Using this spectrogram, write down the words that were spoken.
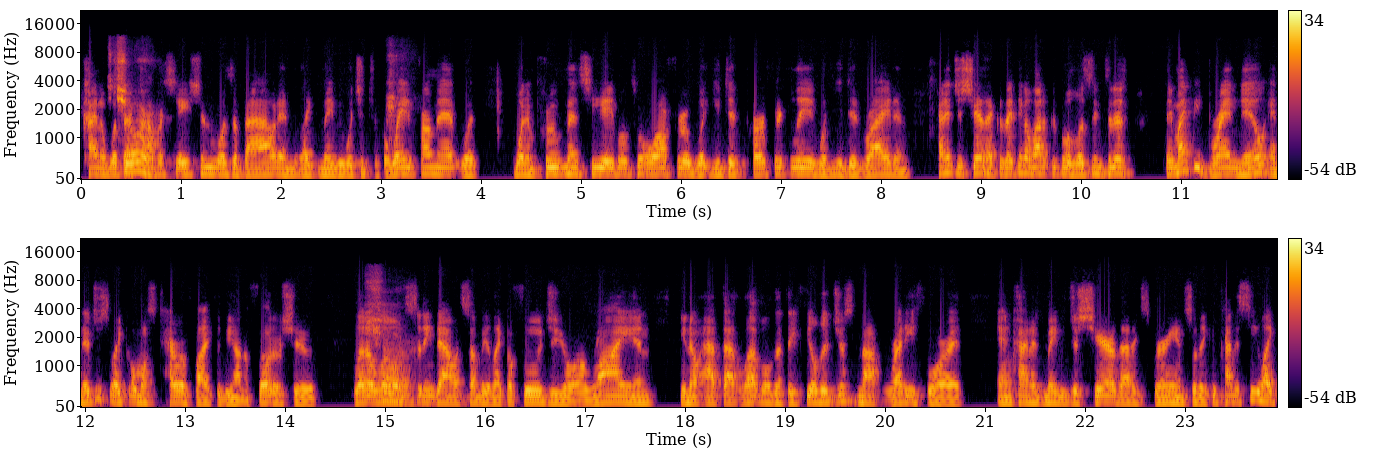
kind of what Sure. that conversation was about, and like maybe what you took away from it, what what improvements you able to offer, what you did perfectly, what you did right, and kind of just share that because I think a lot of people are listening to this. They might be brand new and they're just like almost terrified to be on a photo shoot, let alone Sure. sitting down with somebody like a Fuji or a Ryan, you know, at that level that they feel they're just not ready for it, and kind of maybe just share that experience so they could kind of see like,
